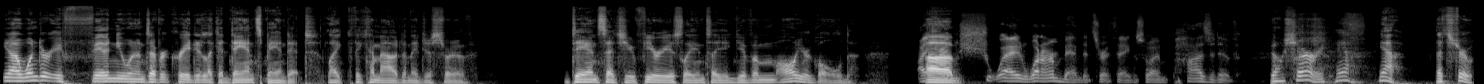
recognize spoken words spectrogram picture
You know, I wonder if anyone's ever created like a dance bandit, like they come out and they just sort of dance at you furiously until you give them all your gold. I, um, sure, I, one arm bandits are a thing, so I'm positive. Oh, sure. Yeah. Yeah. That's true.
